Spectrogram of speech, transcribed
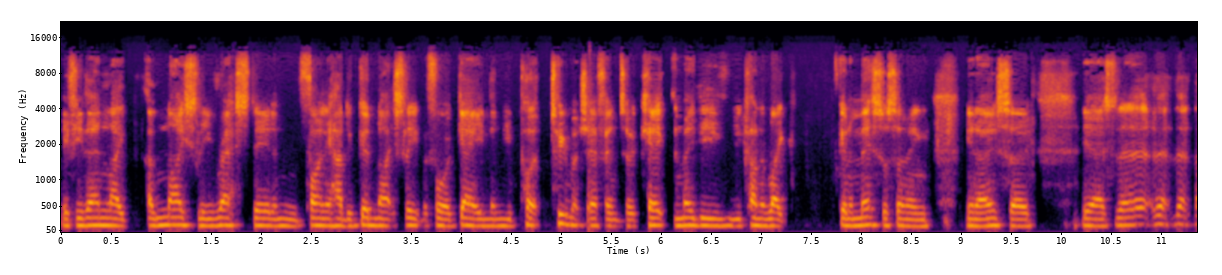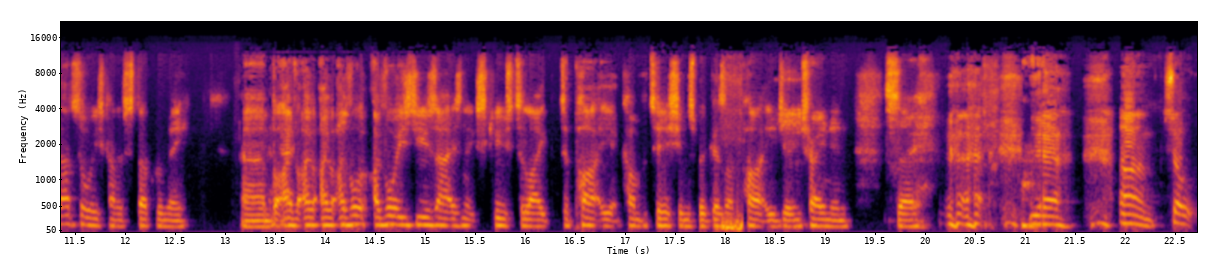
if you then like are nicely rested and finally had a good night's sleep before a game, then you put too much effort into a kick, then maybe you kind of like going to miss or something, you know. So, yeah, so that, that, that's always kind of stuck with me. Um, but I've, I've, I've, I've always used that as an excuse to like to party at competitions because I party during training. So yeah. Um, so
